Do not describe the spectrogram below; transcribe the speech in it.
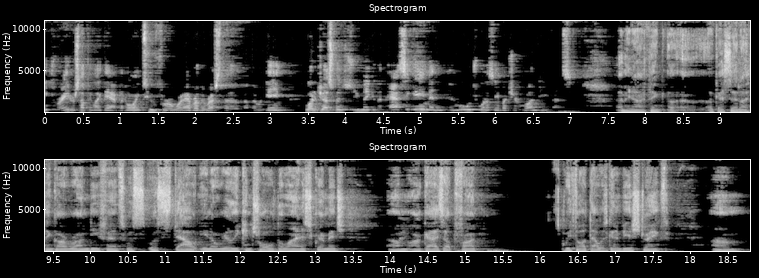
eighth or eight or something like that, but only two for whatever the rest of the, of the game. What adjustments did you make in the passing game, and, and what would you want to say about your run defense? I mean, I think, uh, like I said, I think our run defense was was stout. You know, really controlled the line of scrimmage. Um, our guys up front, we thought that was going to be a strength. Um,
